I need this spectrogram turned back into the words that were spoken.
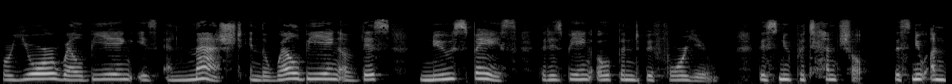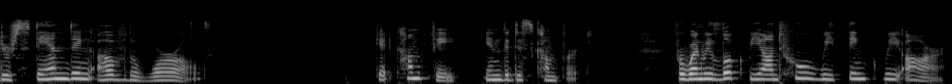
For your well being is enmeshed in the well being of this new space that is being opened before you, this new potential, this new understanding of the world. Get comfy in the discomfort. For when we look beyond who we think we are,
